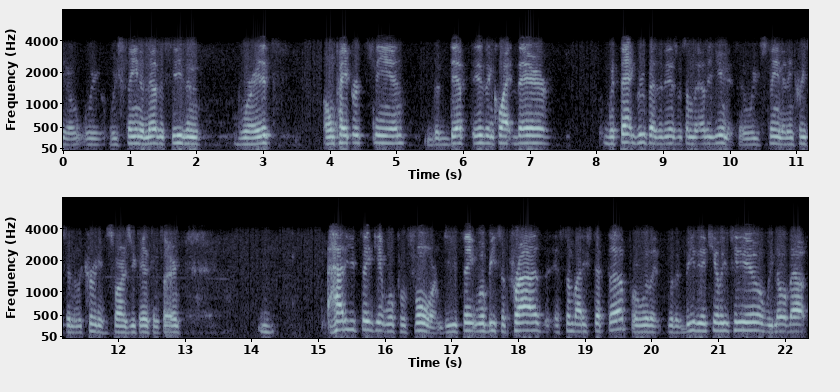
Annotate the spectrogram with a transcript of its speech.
you know, we we've seen another season where it's on paper thin. The depth isn't quite there with that group as it is with some of the other units, and we've seen an increase in the recruiting as far as UK is concerned. How do you think it will perform? Do you think we'll be surprised if somebody stepped up, or will it will it be the Achilles heel? We know about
